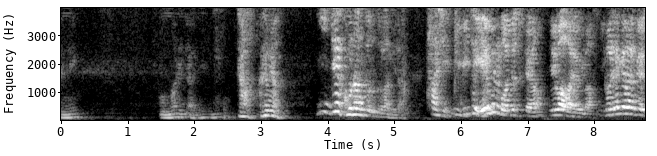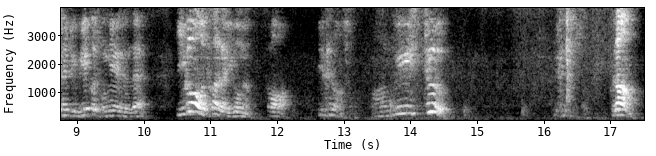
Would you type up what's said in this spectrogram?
됐니? 뭔 말인지 알겠니? 자, 그러면 이제 고난도로 들어갑니다. 다시 이 밑에 예문을 먼저 쓸게요. 이거 봐봐 여기 봐. 이걸 해결하기 위해서 이제 위에 거 정리해야 되는데 이거 어떡할래 이거는 봐봐 이렇게 나왔어. 아, 위스트 이렇게 썼어. 그 다음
